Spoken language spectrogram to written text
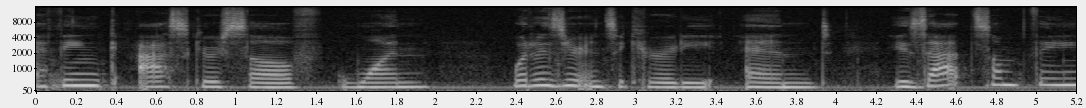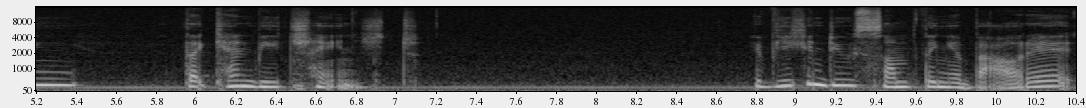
I think, ask yourself one, what is your insecurity, and is that something that can be changed? if you can do something about it,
